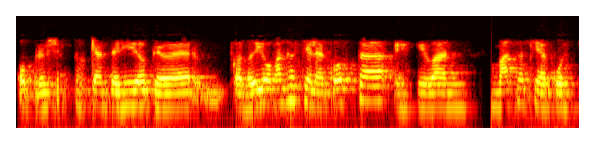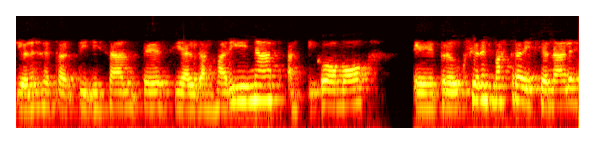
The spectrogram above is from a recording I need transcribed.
o proyectos que han tenido que ver, cuando digo más hacia la costa, es que van más hacia cuestiones de fertilizantes y algas marinas, así como eh, producciones más tradicionales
